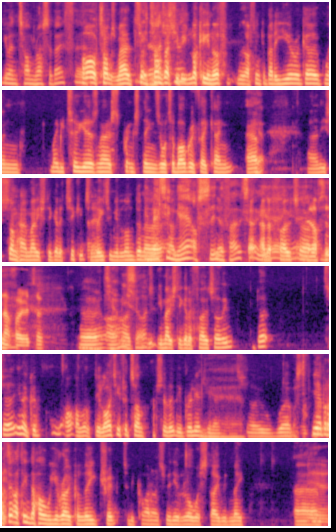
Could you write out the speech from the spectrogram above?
You and Tom Ross are both. Uh, Oh, Tom's mad. Tom's actually Actually. been lucky enough. I think about a year ago, when maybe two years now, Springsteen's autobiography came out, Yep. and he somehow managed to get a ticket to meet him in London. you and met a- him, yeah. I've seen the photo. and a photo. yeah. Yeah, I've seen that photo. Uh, Tell I- I- he managed to get a photo of him, but uh, you know, good. I- I'm delighted for Tom. Absolutely brilliant. You know, so uh, yeah. But I think I think the whole Europa League trip, to be quite honest with you, will always stay with me. Um, Yeah.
